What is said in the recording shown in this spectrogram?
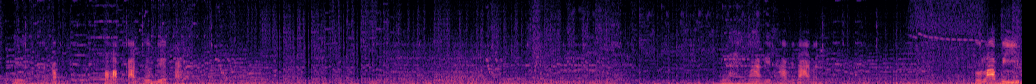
โอเคแล้วก็สลับการเพิ่มเลือดไป เลยท่าไม่ได้มันโซล่าบีม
